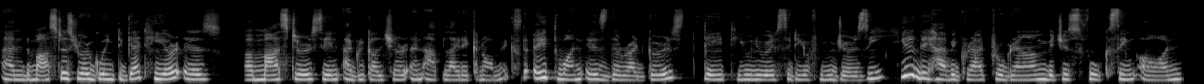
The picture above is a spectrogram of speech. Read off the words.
And the masters you are going to get here is a master's in agriculture and applied economics. The eighth one is the Rutgers State University of New Jersey. Here they have a grad program which is focusing on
